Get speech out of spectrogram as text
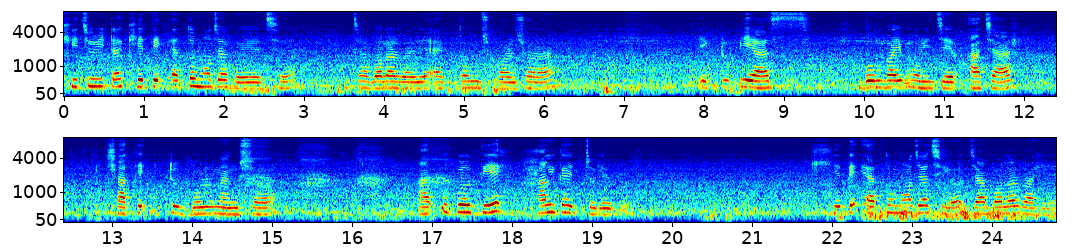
খিচুড়িটা খেতে এত মজা হয়েছে, যা বলার বাইরে একদম ঝরঝরা। একটু পেঁয়াজ, বোম্বাই মরিচের আচার, সাথে একটু গরুর মাংস, আর উপর দিয়ে হালকা একটু লেবু। খেতে এত মজা ছিল, যা বলার বাহিরে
